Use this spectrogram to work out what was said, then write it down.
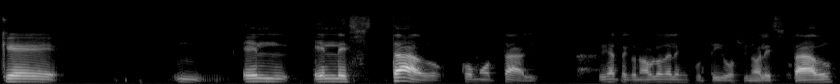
que mm, el, Estado como tal, fíjate que no hablo del Ejecutivo, sino el Estado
